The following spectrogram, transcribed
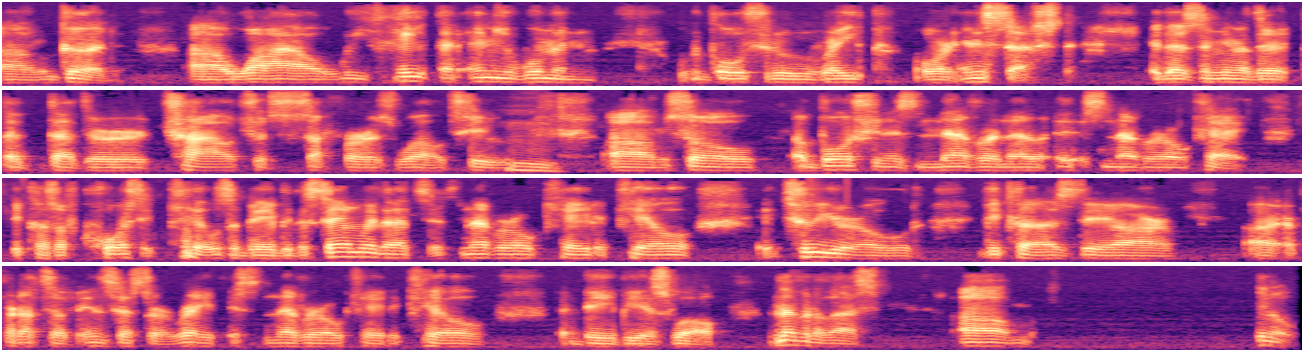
um, good. Uh, while we hate that any woman would go through rape or incest, it doesn't mean that, their- that, that their child should suffer as well too. Mm. Um, so abortion is never, never, it's never okay because of course it kills a baby. The same way that it's, it's never okay to kill a two-year-old because they are uh, a product of incest or rape. It's never okay to kill a baby as well. Nevertheless, um, you know,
